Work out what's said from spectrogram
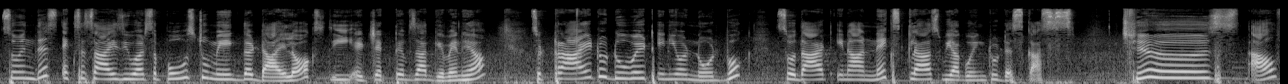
So, in this exercise, you are supposed to make the dialogues, the adjectives are given here. So, try to do it in your notebook so that in our next class, we are going to discuss. Tschüss, auf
